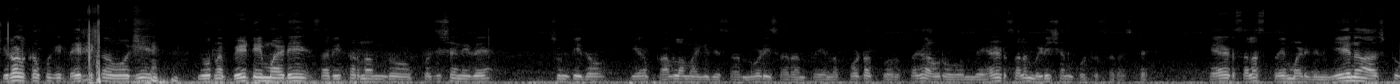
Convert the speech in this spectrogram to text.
ಶಿರೋಳ್ ಕಪ್ಪಿಗೆ ಡೈರೆಕ್ಟಾಗಿ ಹೋಗಿ ಇವ್ರನ್ನ ಭೇಟಿ ಮಾಡಿ, ಸರ್, ಈ ಥರ ನಮ್ಮದು ಪೊಸಿಷನ್ ಇದೆ, ಶುಂಠಿದು, ಏನೋ ಪ್ರಾಬ್ಲಮ್ ಆಗಿದೆ ಸರ್, ನೋಡಿ ಸರ್ ಅಂತ ಎಲ್ಲ ಫೋಟೋ ತೋರಿಸಿದಾಗ ಅವರು ಒಂದು ಎರಡು ಸಲ ಮೆಡಿಷನ್ ಕೊಟ್ಟರು ಸರ್ ಅಷ್ಟೇ. ಎರಡು ಸಲ ಸ್ಪ್ರೇ ಮಾಡಿದ್ದೀನಿ. ಏನು ಅಷ್ಟು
